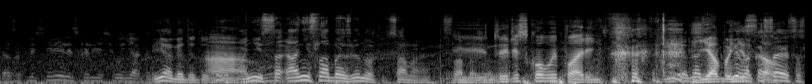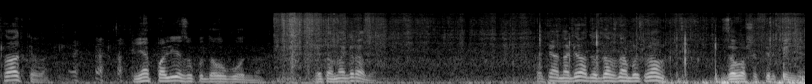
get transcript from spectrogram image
Да заплесневели, скорее всего, ягоды. Ягоды тут. А. Они, са- они слабое звено, тут самое слабое И звено. ты рисковый парень. Ну, когда я бы не дело стал. касается сладкого, я полезу куда угодно. Это награда. Хотя награда должна быть вам за ваше терпение.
